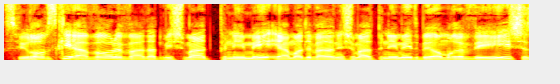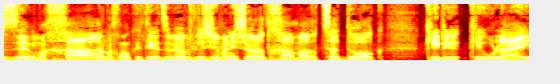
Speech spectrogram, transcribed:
ספירובסקי יעבור לוועדת משמעת פנימי, יעמוד לוועדת משמעת פנימית ביום רביעי, שזה מחר, אנחנו מקליטים את זה ביום שלישי, ואני שואל אותך בר צדוק, כי, כי אולי,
